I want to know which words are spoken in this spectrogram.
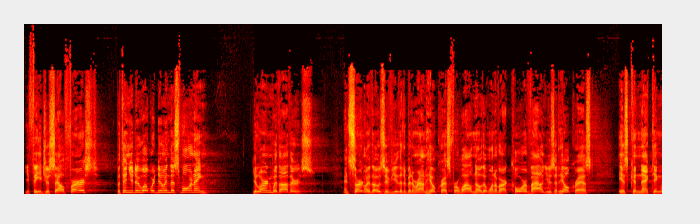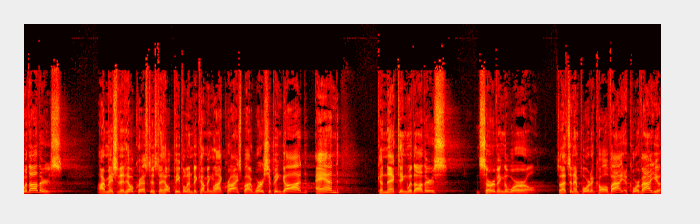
You feed yourself first, but then you do what we're doing this morning. You learn with others. And certainly, those of you that have been around Hillcrest for a while know that one of our core values at Hillcrest is connecting with others. Our mission at Hillcrest is to help people in becoming like Christ by worshiping God and connecting with others and serving the world. So that's an important core value, core value.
